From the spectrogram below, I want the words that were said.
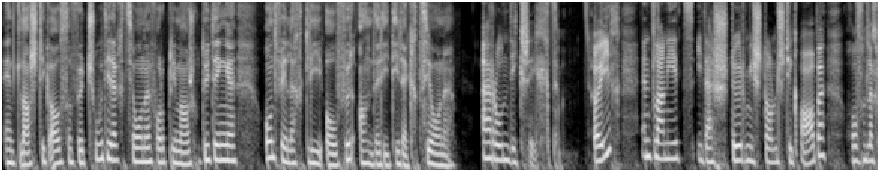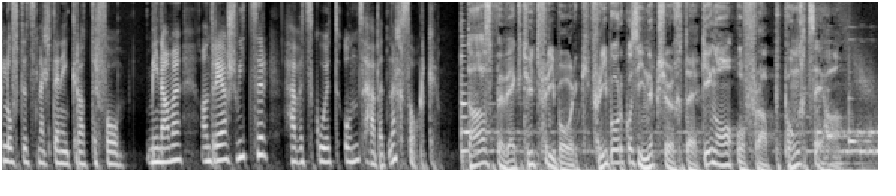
Entlastung also für die Schuldirektionen vor Primarschule Düdingen und vielleicht gleich auch für andere Direktionen. Eine runde Geschichte. Euch entlasse ich jetzt in diesen stürmischen Donnerstagabend. Hoffentlich luftet es nicht gerade davon. Mein Name ist Andrea Schweitzer. Habt es gut und habt nicht Sorge. Das bewegt heute Freiburg. Freiburg aus seiner Geschichte. Ging auf frapp.ch.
